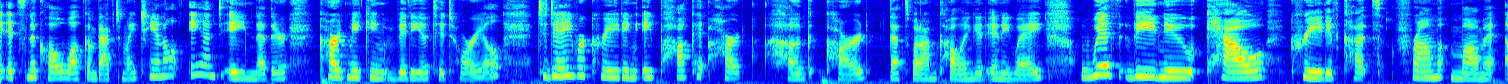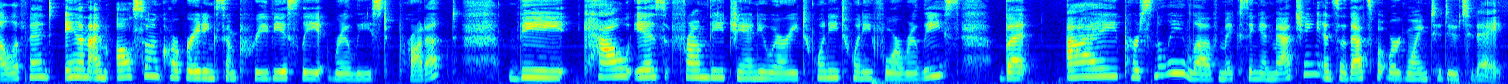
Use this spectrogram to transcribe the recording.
Everyone, it's Nichol. Welcome back to my channel and another card making video tutorial. Today we're creating a pocket heart hug card. That's what I'm calling it anyway, with the new cow creative cuts from Mama Elephant. And I'm also incorporating some previously released product. The cow is from the January 2024 release, but I personally love mixing and matching, and so that's what we're going to do today.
